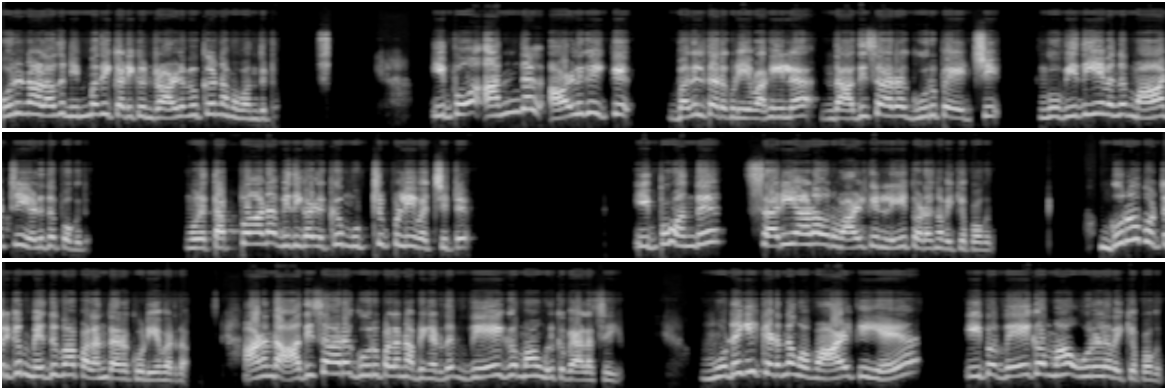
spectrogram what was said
ஒரு நாளாவது நிம்மதி கிடைக்குன்ற அளவுக்கு நம்ம வந்துட்டோம். இப்போ அந்த அழுகைக்கு பதில் தரக்கூடிய வகையில இந்த அதிசார குரு பயிற்சி உங்க விதியை வந்து மாற்றி எழுத போகுது. உங்களோட தப்பான விதிகளுக்கு முற்றுப்புள்ளி வச்சுட்டு இப்போ வந்து சரியான ஒரு வாழ்க்கை நிலையை தொடங்க வைக்க போகுது. குரு பொறுத்தவரைக்கும் மெதுவா பலன் தரக்கூடியவர் தான். ஆனா இந்த அதிசார குரு பலன் அப்படிங்கிறது வேகமா உங்களுக்கு வேலை செய்யும். முடங்கி கிடந்த உங்க வாழ்க்கைய இப்ப வேகமா உருள வைக்க போகுது.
